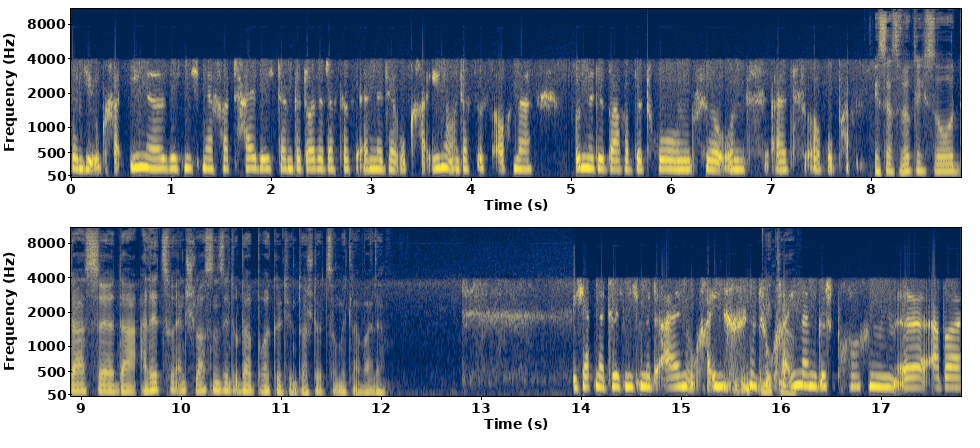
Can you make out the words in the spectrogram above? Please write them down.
Wenn die Ukraine sich nicht mehr verteidigt, dann bedeutet das das Ende der Ukraine. Und das ist auch eine unmittelbare Bedrohung für uns als Europa. Ist das wirklich so, dass äh, da alle zu entschlossen sind oder bröckelt die Unterstützung mittlerweile? Ich habe natürlich nicht mit allen Ukrainerinnen und Ukrainern gesprochen, äh, aber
